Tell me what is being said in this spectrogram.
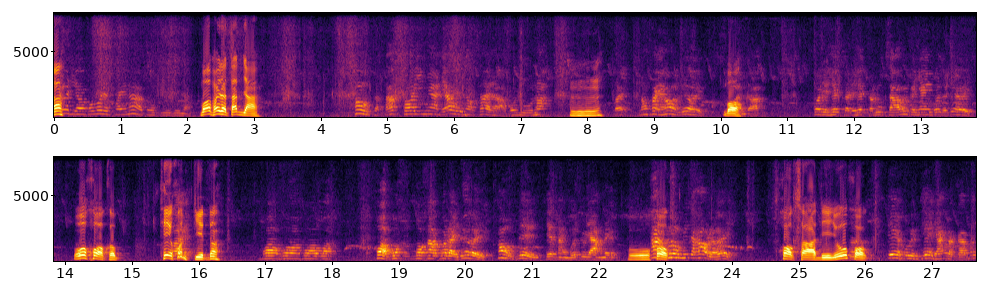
ฮะเพื่อเดียวก็บ่ได้ไปหน้าตัวปีนี่น่ะบ่ไผล่ะตัดยา เฮาก็ตัดซอยอีแม่เดี๋ยวเฮ้ยนอกใส่ล่ะบ่อยู่นะอืมไปน้องไข่เฮาเด้อเฮ้ยบ่บ่ได้เฮ็ดก็ได้เฮ็ดกับลูกสาวมันก็ใหญ่เบิดแล้วเด้อเฮ้ยโอ้ขอกกับเทคอนกรีตเนาะบ่บ่บ่บ่พ่อบ่บ่คักบ่ได้เด้อเฮ้ยเฮาเด้เฮ็ดให้เบิดทุกอย่างเลยโอ้ขอกเฮามีแต่เฮาเลยขอกสะอาดดีอยู่ขอกเท่พื้นเท่หยังและก็ไม่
